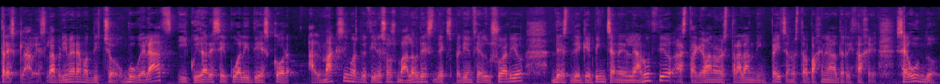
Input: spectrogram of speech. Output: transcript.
tres claves. La primera hemos dicho Google Ads y cuidar ese quality score al máximo, es decir, esos valores de experiencia de usuario desde que pinchan en el anuncio hasta que van a nuestra landing page, a nuestra página de aterrizaje. Segundo,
